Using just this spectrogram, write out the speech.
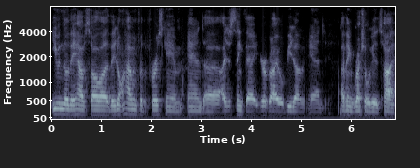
even though they have Salah, they don't have him for the first game, and uh, I just think that Uruguay will beat them, and I think Russia will get a tie.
